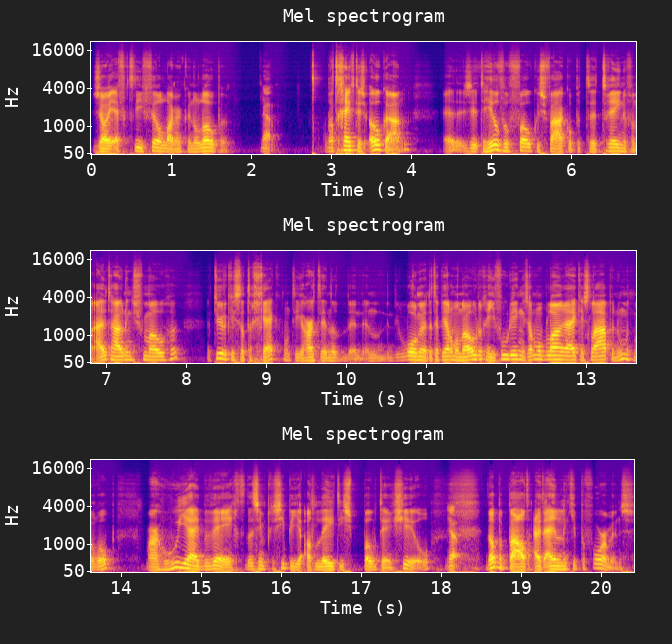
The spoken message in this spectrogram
zou je effectief veel langer kunnen lopen. Ja. Dat geeft dus ook aan er zit heel veel focus vaak op het eh, trainen van uithoudingsvermogen. Natuurlijk is dat te gek, want die hart en, en, die longen, dat heb je allemaal nodig. En je voeding is allemaal belangrijk, en slapen, noem het maar op. Maar hoe jij beweegt, dat is in principe je atletisch potentieel. Ja. Dat bepaalt uiteindelijk je performance.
